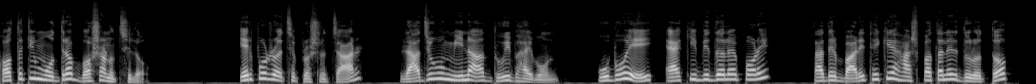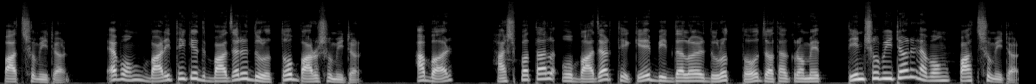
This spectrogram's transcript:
কতটি মুদ্রা বসানো ছিল? এরপর রয়েছে প্রশ্ন চার, রাজু ও মিনা দুই ভাই বোন উভয়েই একই বিদ্যালয়ে পড়ে, তাদের বাড়ি থেকে হাসপাতালের দূরত্ব পাঁচশো মিটার এবং বাড়ি থেকে বাজারের দূরত্ব বারোশো মিটার। আবার হাসপাতাল ও বাজার থেকে বিদ্যালয়ের দূরত্ব যথাক্রমে তিনশো মিটার এবং পাঁচশো মিটার।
